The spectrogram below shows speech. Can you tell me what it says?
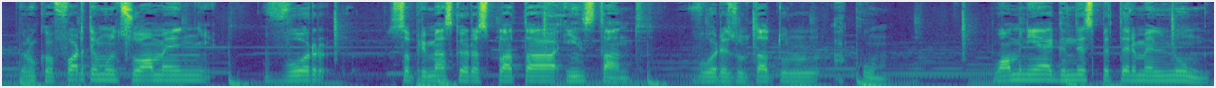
Pentru că foarte mulți oameni vor să primească răsplata instant, vor rezultatul acum. Oamenii aia gândesc pe termen lung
